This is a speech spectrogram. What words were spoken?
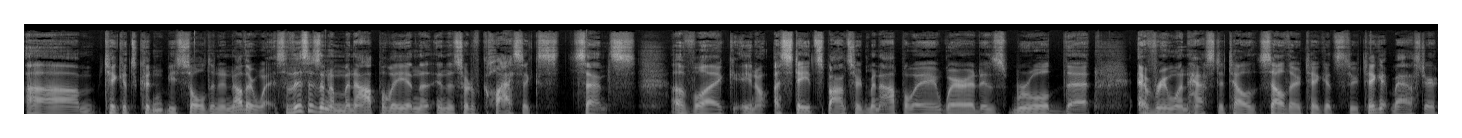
um, tickets couldn't be sold in another way. So this isn't a monopoly in the in the sort of classic sense of like you know a state sponsored monopoly where it is ruled that everyone has to tell sell their tickets through Ticketmaster.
